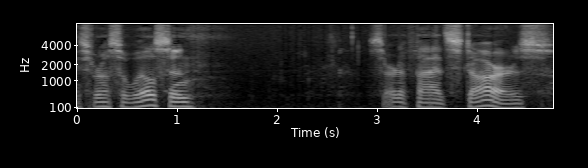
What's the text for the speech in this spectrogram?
Nice Russell Wilson. Certified stars.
